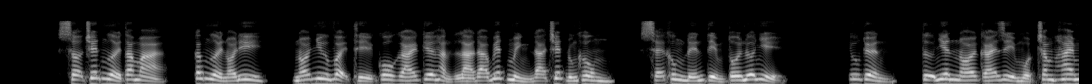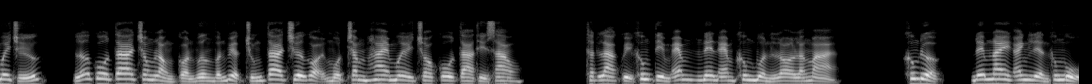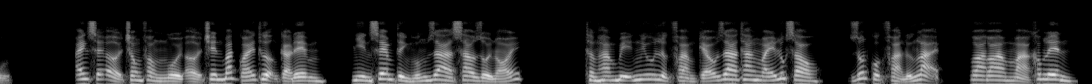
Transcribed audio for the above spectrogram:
Sợ chết người ta mà, các người nói đi, nói như vậy thì cô gái kia hẳn là đã biết mình đã chết đúng không, sẽ không đến tìm tôi nữa nhỉ. Ưu tuyển, tự nhiên nói cái gì 120 chứ, lỡ cô ta trong lòng còn vương vấn việc chúng ta chưa gọi 120 cho cô ta thì sao. Thật là quỷ không tìm em nên em không buồn lo lắng mà. Không được, đêm nay anh liền không ngủ. Anh sẽ ở trong phòng ngồi ở trên bát quái thượng cả đêm, nhìn xem tình huống ra sao rồi nói. Thẩm hàm bị ngưu lực phàm kéo ra thang máy lúc sau, rốt cuộc phản ứng lại, hoa hoa mà khóc lên.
